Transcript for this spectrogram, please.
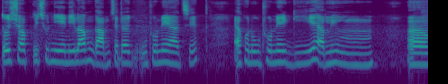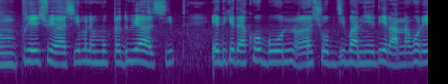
তো সব কিছু নিয়ে নিলাম, গামছাটা উঠোনে আছে। এখন উঠোনে গিয়ে আমি ফ্রেশ হয়ে আসি মানে মুখটা ধুয়ে আসি। এদিকে দেখো বোন সবজি বানিয়ে দিয়ে রান্নাঘরে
